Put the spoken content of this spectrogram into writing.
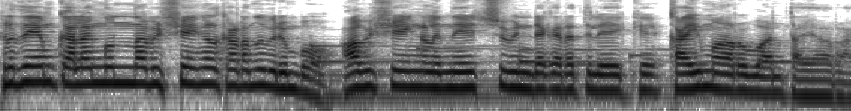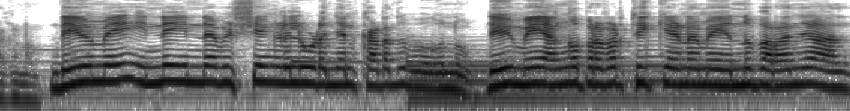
ഹൃദയം കലങ്ങുന്ന വിഷയങ്ങൾ കടന്നു വരുമ്പോൾ ആ വിഷയങ്ങൾ യേശുവിന്റെ കരത്തിലേക്ക് കൈമാറുവാൻ തയ്യാറാകണം. ദൈവമേ ഇന്ന ഇന്ന വിഷയങ്ങളിലൂടെ ഞാൻ കടന്നു പോകുന്നു. ദൈവമേ അങ്ങ് പ്രവർത്തിക്കണമേ എന്ന് പറഞ്ഞാൽ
